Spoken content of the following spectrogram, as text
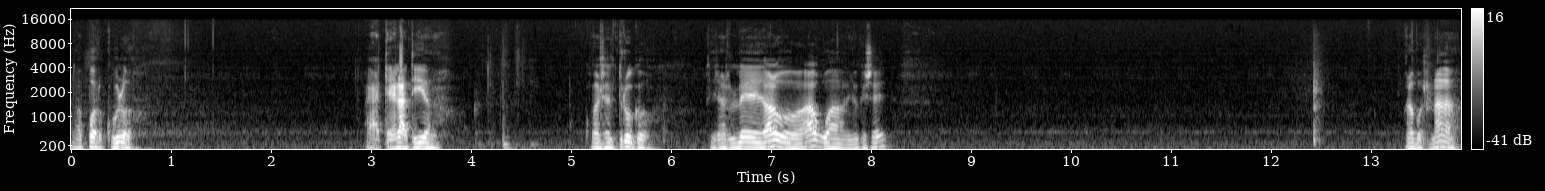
No por culo. Vaya tela, tío. ¿Cuál es el truco? Tirarle algo, agua, yo qué sé. Bueno, pues nada,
